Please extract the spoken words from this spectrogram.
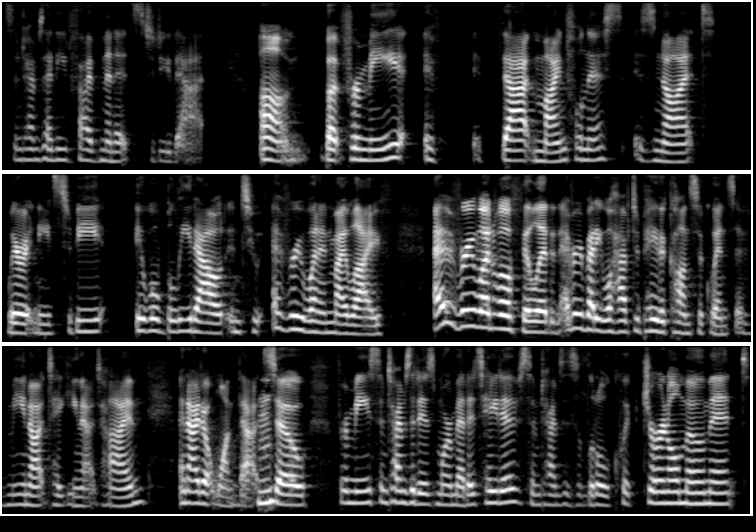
Sometimes I need five minutes to do that. Um, but for me, if if that mindfulness is not where it needs to be, it will bleed out into everyone in my life. Everyone will feel it, and everybody will have to pay the consequence of me not taking that time. And I don't want that. Mm-hmm. So for me, sometimes it is more meditative, sometimes it's a little quick journal moment.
